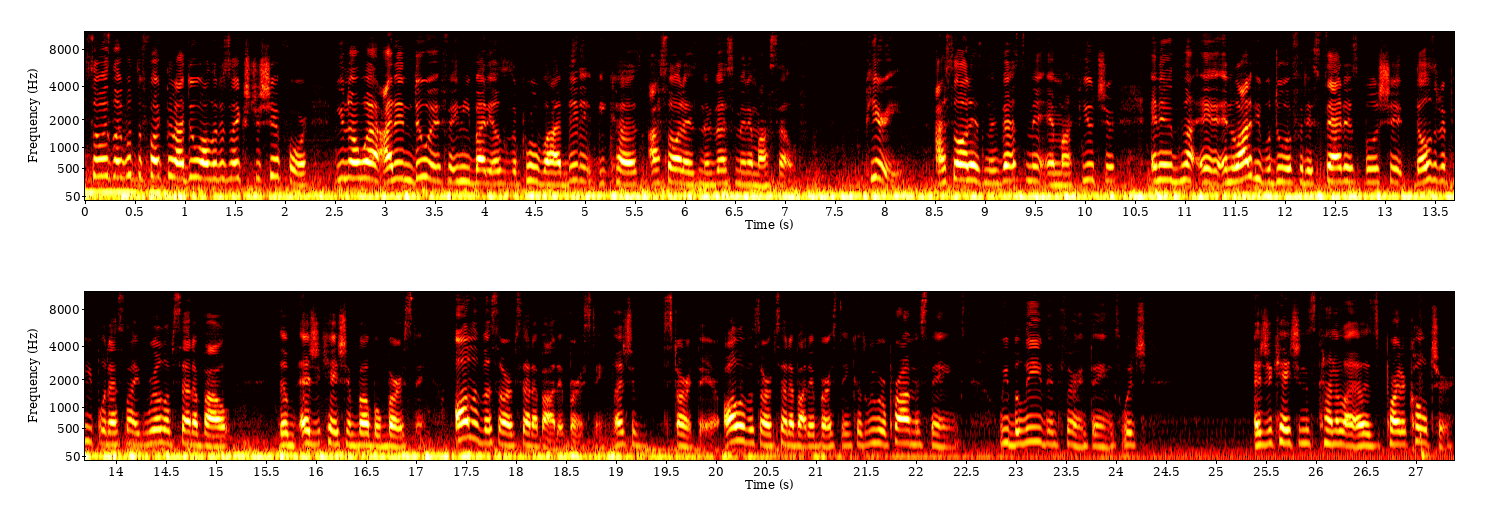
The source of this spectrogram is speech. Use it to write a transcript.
So it's like, what the fuck did I do all of this extra shit for? You know what? I didn't do it for anybody else's approval. I did it because I saw it as an investment in myself. Period. I saw it as an investment in my future, and it's not. And a lot of people do it for the status bullshit. Those are the people that's like real upset about the education bubble bursting. All of us are upset about it bursting. Let's just start there. All of us are upset about it bursting because we were promised things. We believed in certain things, which education is kind of like is part of culture.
